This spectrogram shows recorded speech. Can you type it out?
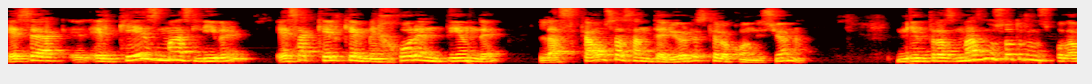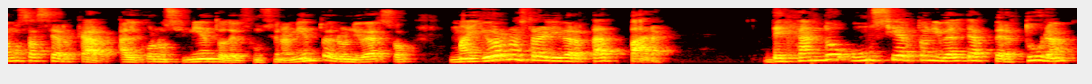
el que es más libre es aquel que mejor entiende las causas anteriores que lo condicionan. Mientras más nosotros nos podamos acercar al conocimiento del funcionamiento del universo, mayor nuestra libertad para, dejando un cierto nivel de apertura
